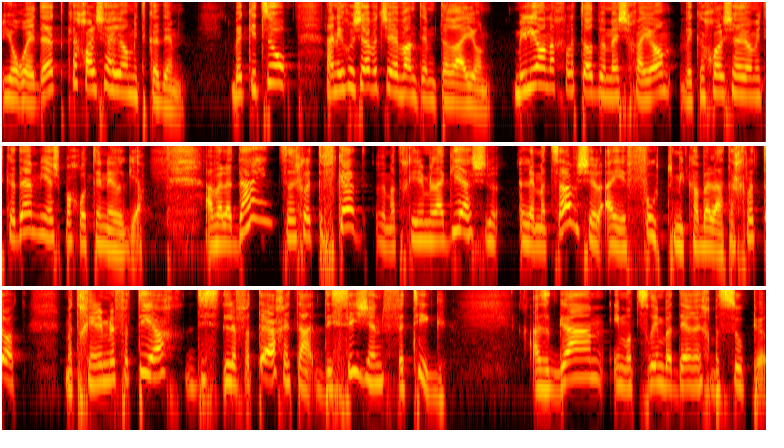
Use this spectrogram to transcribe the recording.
יורדת ככל שהיום מתקדם. בקיצור, אני חושבת שהבנתם את הרעיון. מיליון החלטות במשך היום, וככל שהיום מתקדם יש פחות אנרגיה. אבל עדיין צריך לתפקד, ומתחילים להגיע של, למצב של עייפות מקבלת החלטות. מתחילים לפתח, לפתח את ה-decision fatigue. אז גם אם עוצרים בדרך בסופר,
